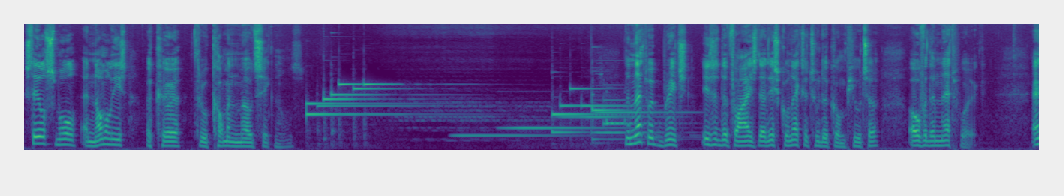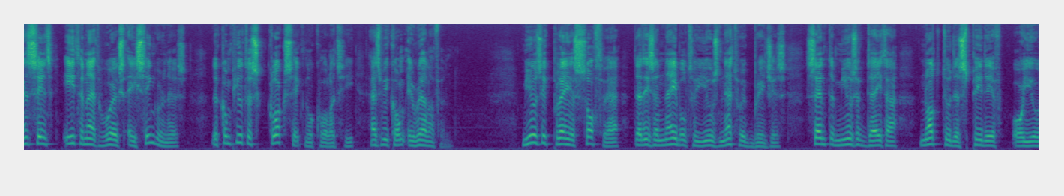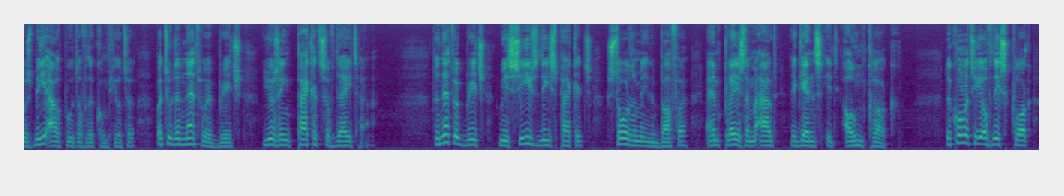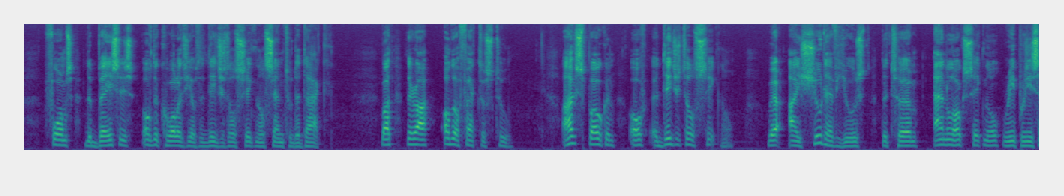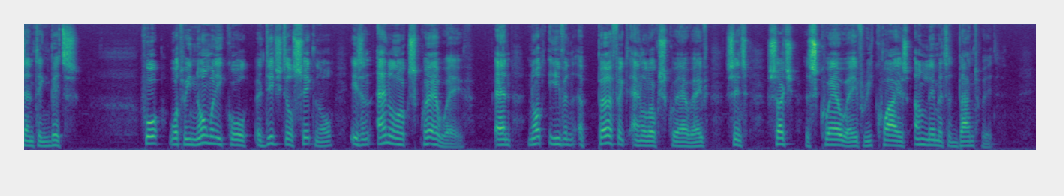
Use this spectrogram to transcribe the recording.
Still small anomalies occur through common mode signals. The network bridge is a device that is connected to the computer over the network. And since Ethernet works asynchronous, the computer's clock signal quality has become irrelevant. Music player software that is enabled to use network bridges send the music data not to the SPDIF or USB output of the computer but to the network bridge using packets of data. The network bridge receives these packets, stores them in a buffer and plays them out against its own clock. The quality of this clock forms the basis of the quality of the digital signal sent to the DAC. But there are other factors too. I've spoken of a digital signal, where I should have used the term analog signal representing bits. For what we normally call a digital signal is an analog square wave and not even a perfect analog square wave since such a square wave requires unlimited bandwidth.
